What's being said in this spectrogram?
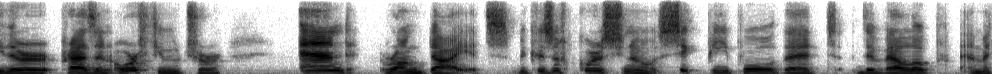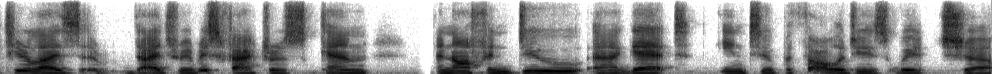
either present or future, and wrong diets. Because, of course, you know, sick people that develop and materialize dietary risk factors can and often do uh, get into pathologies which uh,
